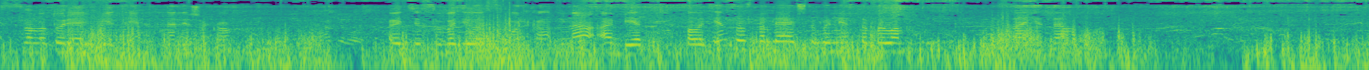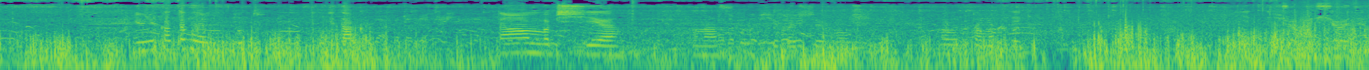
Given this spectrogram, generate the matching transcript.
Здесь санатория Ветре на лежаках. Эти освободилось сколько? На обед. Полотенце оставляет, чтобы место было занято. И у них как-то тут не так. Там вообще у нас вообще большие волны. Ну вот там отсеки. Есть еще, еще один.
